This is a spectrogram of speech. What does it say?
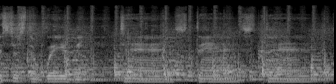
This is the way we dance, dance, dance.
